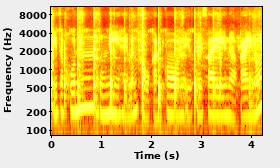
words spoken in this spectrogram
เอจะค้นตรงนี้ให้มันเข้ากันก่อนแล้วเอค่อยใส่เนื้อไก่เนาะ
